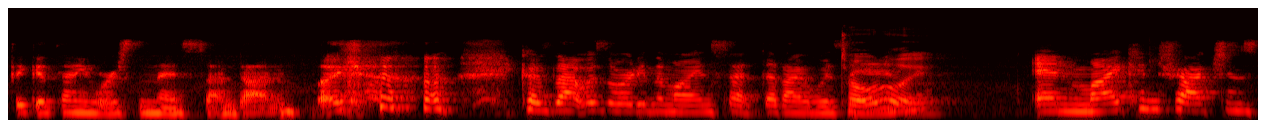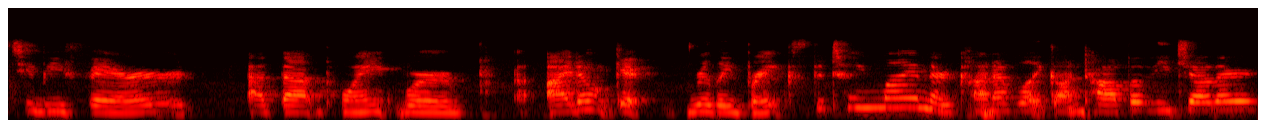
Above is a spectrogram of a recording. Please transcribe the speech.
If it gets any worse than this, I'm done. Like, because that was already the mindset that I was totally. In. And my contractions, to be fair, at that point were, I don't get really breaks between mine. They're kind of like on top of each other.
